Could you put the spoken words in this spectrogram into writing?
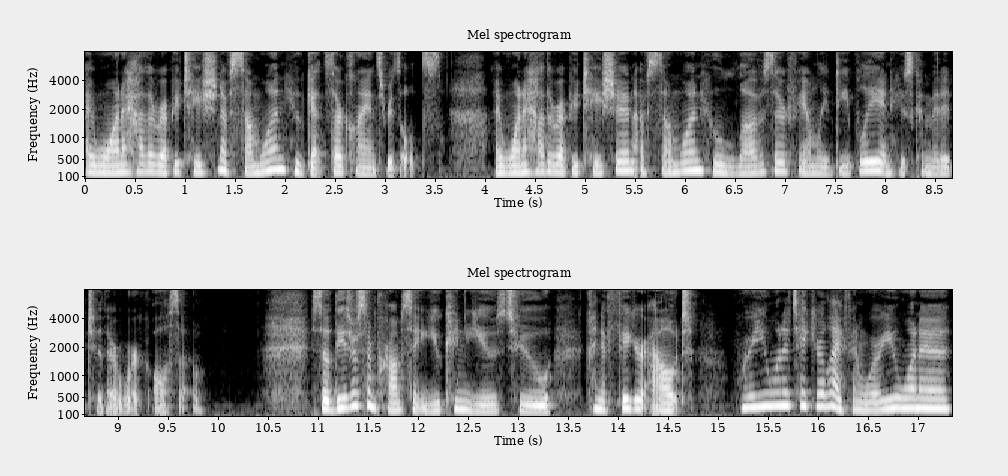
I want to have the reputation of someone who gets their clients results. I want to have the reputation of someone who loves their family deeply and who's committed to their work also. So, these are some prompts that you can use to kind of figure out where you want to take your life and where you want to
